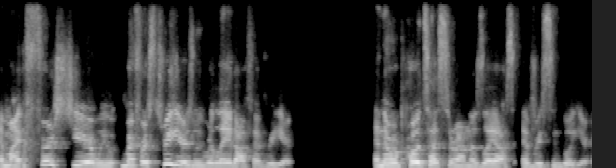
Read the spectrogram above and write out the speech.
and my first year, we, my first three years, we were laid off every year. And there were protests around those layoffs every single year.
